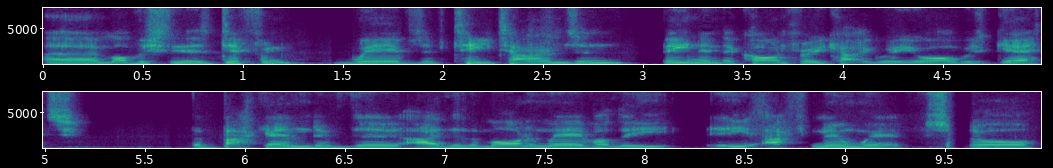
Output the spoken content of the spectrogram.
um, obviously there's different waves of tee times, and being in the Korn Ferry category, you always get the back end of the either the morning wave or the afternoon wave. So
